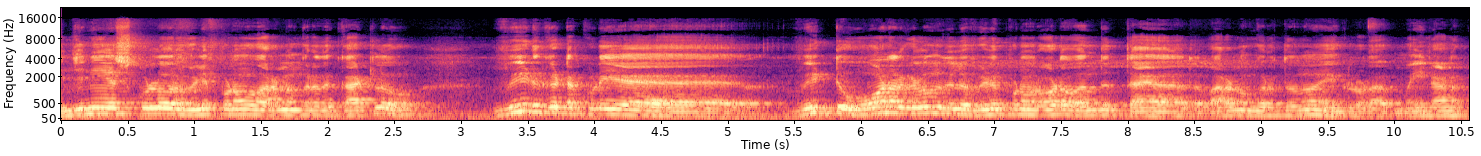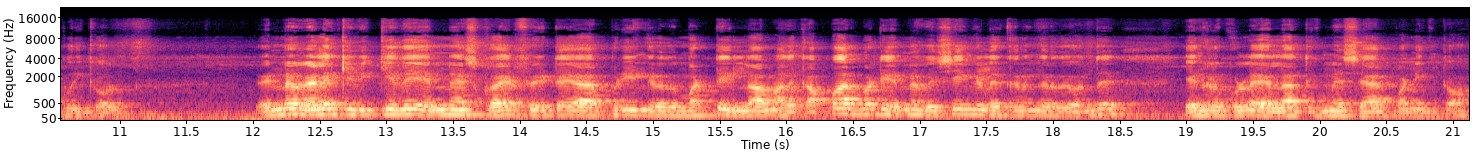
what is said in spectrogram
இன்ஜினியர்ஸ்குள்ளே ஒரு விழிப்புணர்வு வரணுங்கிறத காட்டிலும் வீடு கட்டக்கூடிய வீட்டு ஓனர்களும் இதில் விழிப்புணர்வோடு வந்து த வரணுங்கிறது தான் எங்களோட மெயினான குறிக்கோள். என்ன விலைக்கு விற்கிது என்ன ஸ்கொயர் ஃபீட்டு அப்படிங்கிறது மட்டும் இல்லாமல் அதுக்கு அப்பாற்பட்டு என்ன விஷயங்கள் இருக்குதுங்கிறது வந்து எங்களுக்குள்ளே எல்லாத்துக்குமே ஷேர் பண்ணிக்கிட்டோம்.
